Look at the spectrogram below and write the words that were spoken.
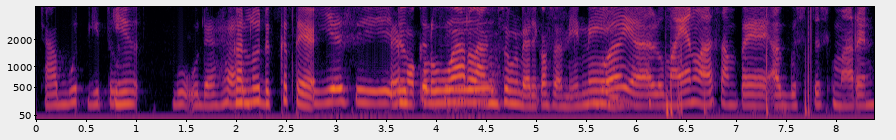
cabut gitu. Iya, Bu udah kan lo deket ya? Iya sih. saya mau deket keluar sih. langsung dari kosan ini. Gue ya lumayan lah sampai Agustus kemarin.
